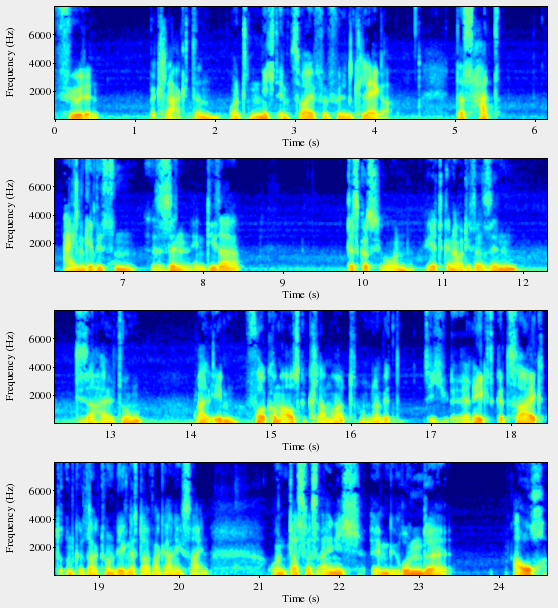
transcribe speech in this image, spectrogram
für den Beklagten und nicht im Zweifel für den Kläger. Das hat einen gewissen Sinn. In dieser Diskussion wird genau dieser Sinn, dieser Haltung mal eben vollkommen ausgeklammert und dann wird sich erregt gezeigt und gesagt von wegen, das darf ja gar nicht sein. Und das, was eigentlich im Grunde auch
